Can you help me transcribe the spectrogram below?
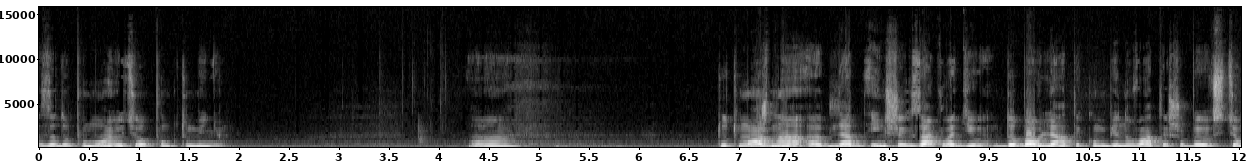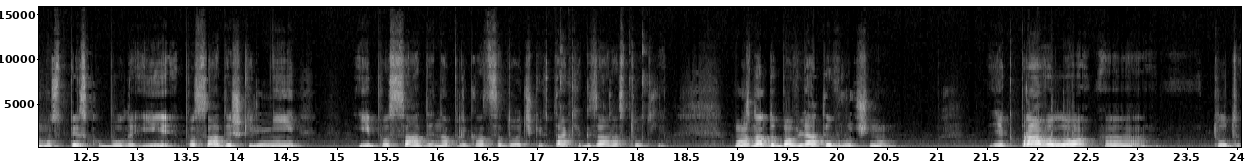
за допомогою цього пункту меню. Е, Тут можна е, для інших закладів додати, комбінувати, щоб в цьому списку були і посади шкільні, і посади, наприклад, садочків, так як зараз тут є. Можна додати вручну. Як правило, тут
